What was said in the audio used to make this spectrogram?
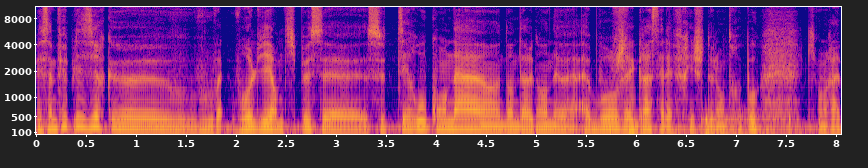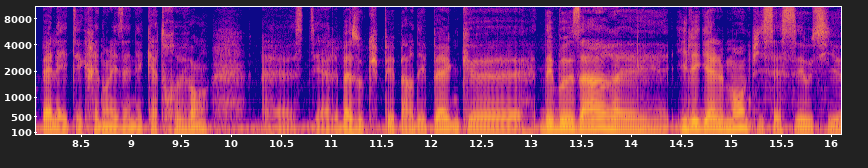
Mais ça me fait plaisir que vous, vous, vous releviez un petit peu ce, ce terreau qu'on a hein, d'Underground à Bourges grâce à la friche de l'entrepôt, qui, on le rappelle, a été créée dans les années 80. Euh, C'était à la base occupé par des punks euh, des beaux-arts euh, illégalement, puis ça s'est aussi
